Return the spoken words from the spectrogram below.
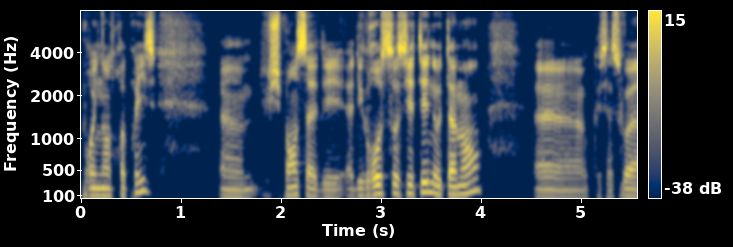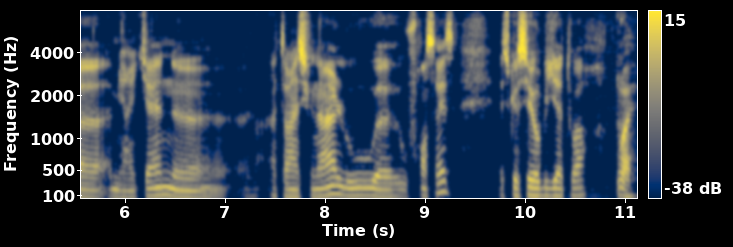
pour une entreprise? Je pense à des, grosses sociétés notamment, que ce soit américaine, internationale ou, ou française. Est-ce que c'est obligatoire? Ouais.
